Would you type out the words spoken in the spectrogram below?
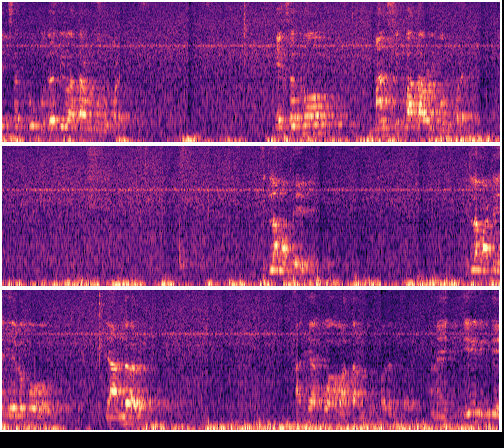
એક સરખું કુદરતી વાતાવરણ પૂરું પડે. એક સરખું માનસિક વાતાવરણ પૂરું પડે. એટલા માટે એટલા માટે એ લોકો ત્યાં અંદર આખે આખું આ વાતાવરણ ઉત્પાદન કરે. અને એ રીતે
